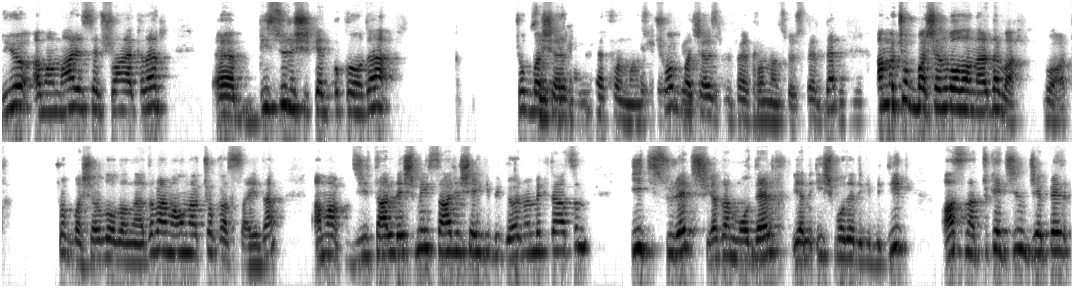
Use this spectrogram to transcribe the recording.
diyor. Ama maalesef şu ana kadar e, bir sürü şirket bu konuda çok başarılı bir performans, çok başarılı bir performans gösterdiler. Ama çok başarılı olanlar da var bu arada. Çok başarılı olanlar da var ama onlar çok az sayıda. Ama dijitalleşmeyi sadece şey gibi görmemek lazım. İç süreç ya da model yani iş modeli gibi değil. Aslında tüketicinin cephe,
